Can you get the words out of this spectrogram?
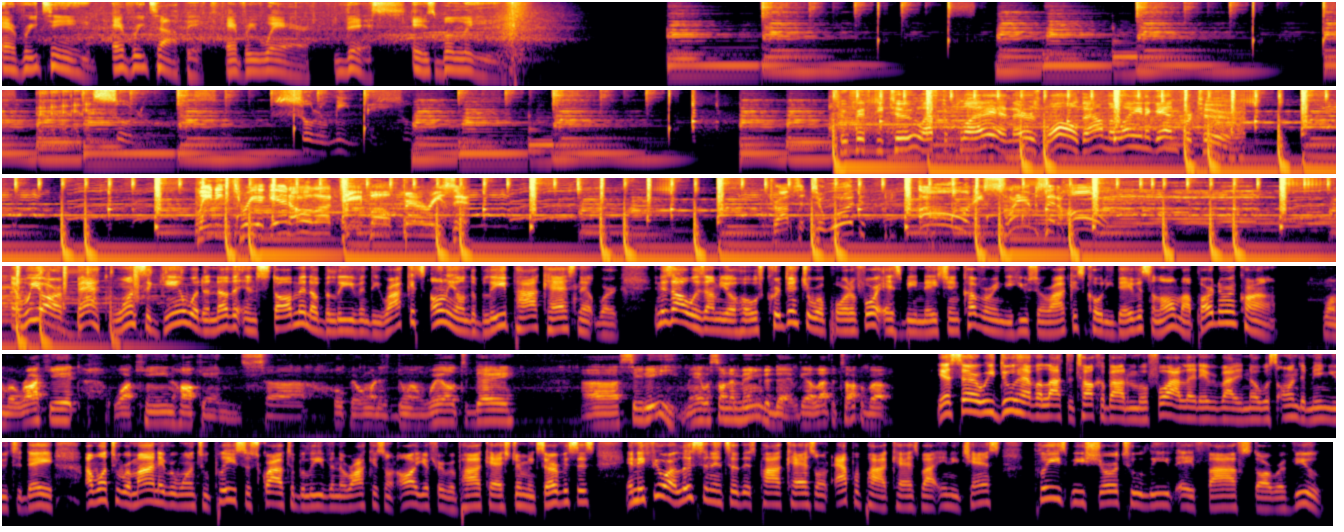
Every team, every topic, everywhere. This is Bleav. Solo, solo mente. 252 left to play, and there's Wall down the lane again for two. Three again. Oladipo buries it. Drops it to Wood. Oh, and he slams it home. And we are back once again with another installment of Bleav in the Rockets, only on the Bleav Podcast Network. And as always, I'm your host, credential reporter for SB Nation, covering the Houston Rockets, Cody Davis, along with my partner in crime. former Rocket, Juaquin Hawkins. Uh, hope everyone is doing well today. Uh, CD, man, what's on the menu today? We got a lot to talk about. Yes, sir. We do have a lot to talk about. And before I let everybody know what's on the menu today, I want to remind everyone to please subscribe to Bleav in the Rockets on all your favorite podcast streaming services. And if you are listening to this podcast on Apple Podcasts by any chance, please be sure to leave a five star review.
